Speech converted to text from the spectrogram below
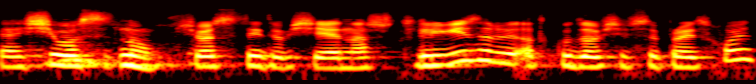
э, с чего, с- ну, с чего состоит вообще наш телевизор, откуда вообще все происходит.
